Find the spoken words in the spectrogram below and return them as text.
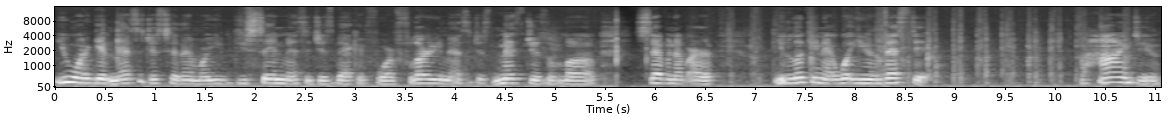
you want to give messages to them, or you, you send messages back and forth, flirty messages, messages of love. Seven of Earth. You're looking at what you invested behind you.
